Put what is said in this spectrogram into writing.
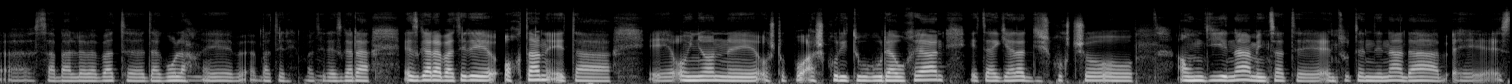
uh, zabal bat uh, dagola e, bat ere, bat ere. Ez, gara, ez gara bat ere hortan eta e, oinon e, ostopo askoritu gura aurrean eta gara diskurtso haundiena, mintzat e, entzuten dena da e, ez,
